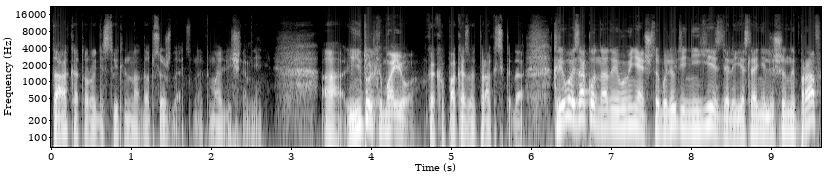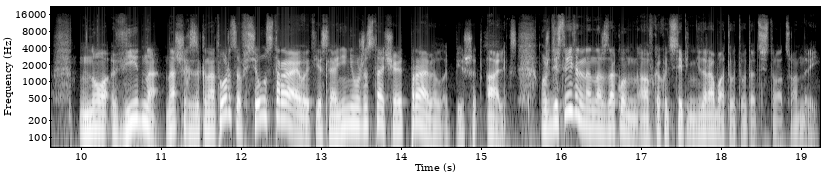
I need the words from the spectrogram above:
та, которую действительно надо обсуждать. Но это мое личное мнение. А, и не только мое, как показывает практика, да. Кривой закон, надо его менять, чтобы люди не ездили, если они лишены прав, но видно, наших законотворцев все устраивает, если они не ужесточают правила, пишет Алекс. Может, действительно наш закон а, в какой-то степени не дорабатывает вот эту ситуацию, Андрей?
